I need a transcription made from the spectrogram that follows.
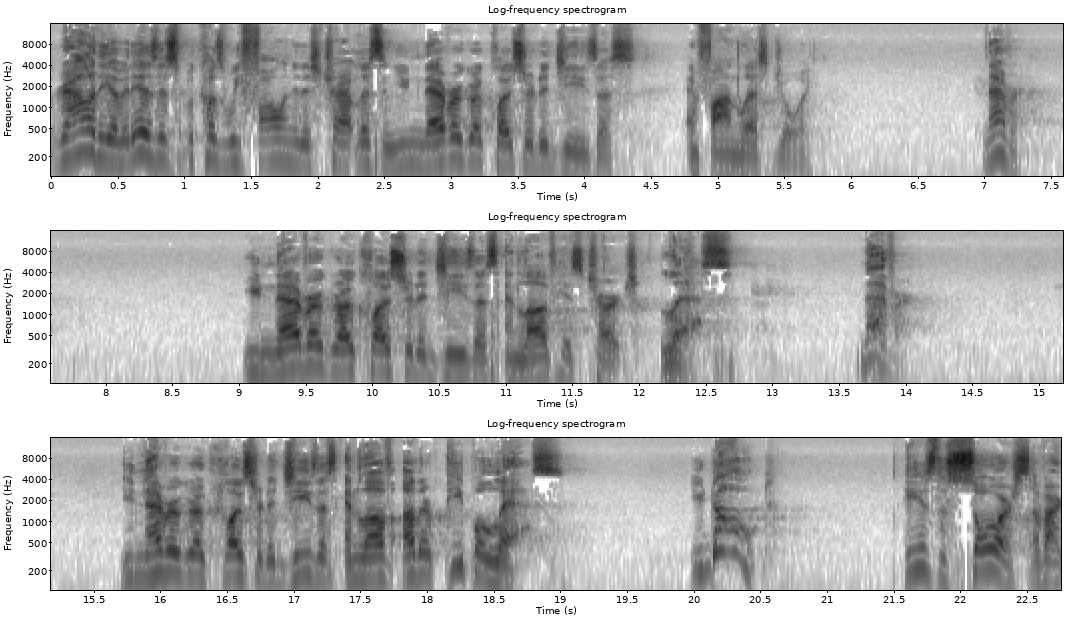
The reality of it is, it's because we fall into this trap. Listen, you never grow closer to Jesus and find less joy. Never. You never grow closer to Jesus and love his church less. Never. You never grow closer to Jesus and love other people less. You don't. He is the source of our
